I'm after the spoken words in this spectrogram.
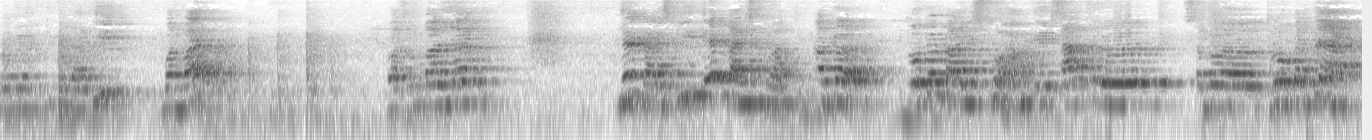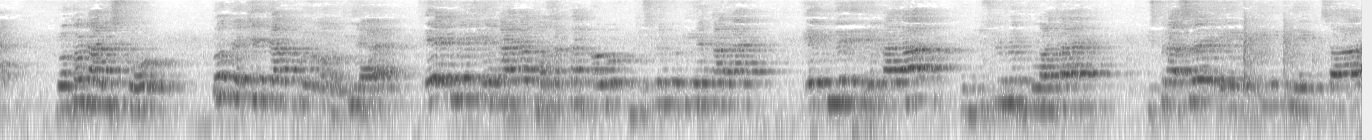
प्रोबेबिलिटी हो जाएगी। वन बाय बस पा ये डाइस की एक डाइस की बात थी। अगर दो दो डाइस को हम एक साथ सब थ्रो करते हैं, दो दो डाइस को तो देखिए क्या होती है। एक में एक आएगा तो हो सकता है दो दूसरे में भी एक आ जाए एक में एक आया तो दूसरे में दो आ जाए इस तरह से एक तीन, एक चार,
